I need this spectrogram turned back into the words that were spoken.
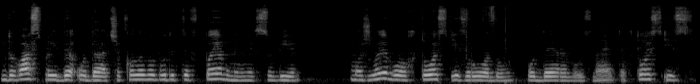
до вас прийде удача. Коли ви будете впевнені в собі, можливо, хтось із роду по дереву, знаєте, хтось із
